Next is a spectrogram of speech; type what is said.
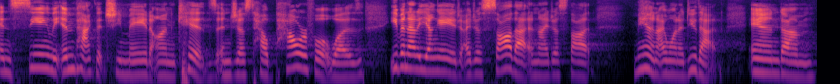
and seeing the impact that she made on kids and just how powerful it was. Even at a young age, I just saw that and I just thought, man, I want to do that. And um,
